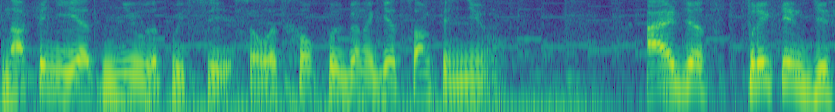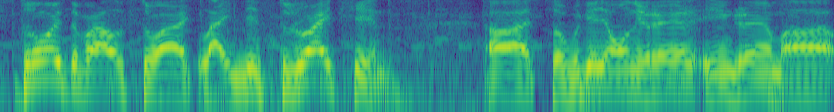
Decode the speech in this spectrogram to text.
nothing yet new that we see. So let's hope we're gonna get something new. I just freaking destroyed the Violet Strike, like destroyed him. Alright, so we're getting only rare engram, uh,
